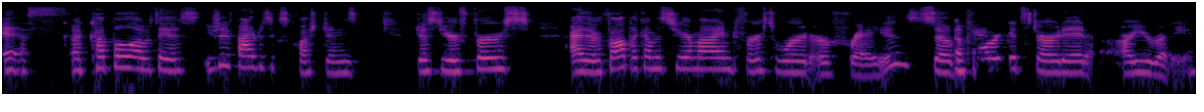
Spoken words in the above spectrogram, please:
Yes. a couple i would say usually five to six questions just your first either thought that comes to your mind first word or phrase so Okay. before we get started are you ready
